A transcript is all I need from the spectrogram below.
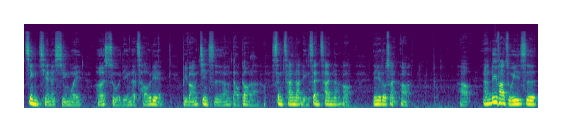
敬虔的行为和属灵的操练，比方禁食啊、祷告啦、圣餐啊、领圣餐呐，啊，那些都算啊。好，那律法主义是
